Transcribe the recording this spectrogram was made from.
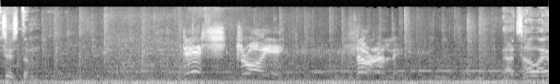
Cooling system. Destroying. Thoroughly. That's how I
